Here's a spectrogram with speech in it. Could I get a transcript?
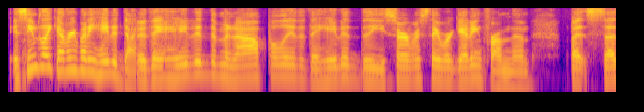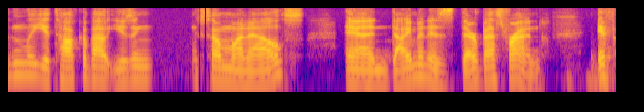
it seems like everybody hated Diamond. That they hated the monopoly, that they hated the service they were getting from them. But suddenly you talk about using someone else and Diamond is their best friend. if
